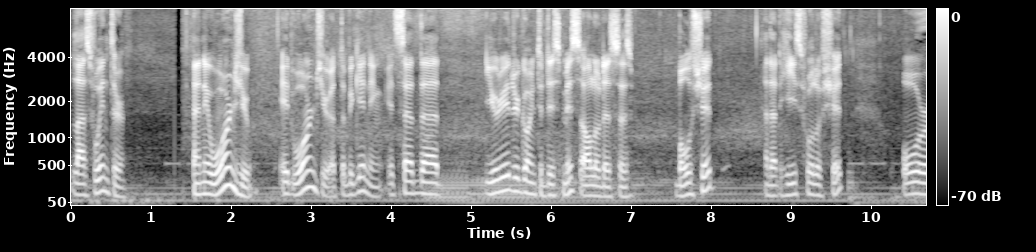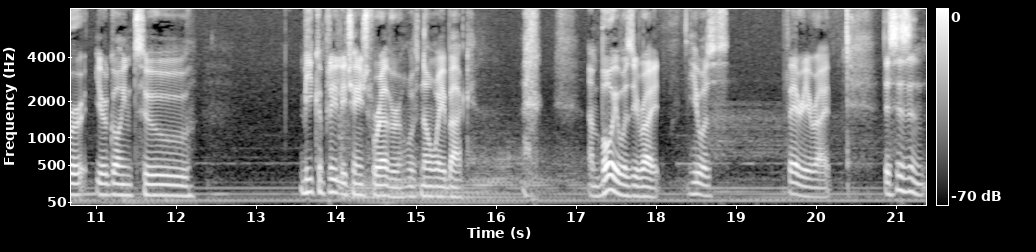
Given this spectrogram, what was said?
last winter, and it warned you. It warned you at the beginning. It said that you're either going to dismiss all of this as bullshit and that he's full of shit, or you're going to be completely changed forever with no way back. and boy, was he right. He was very right. This isn't,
